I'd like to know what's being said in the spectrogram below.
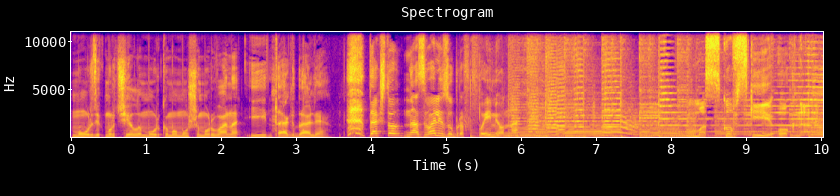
Мурзик, Мурчела, Мурка, Мумуша, Мурвана и так далее. Так что назвали Зубров поименно. «Московские окна».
